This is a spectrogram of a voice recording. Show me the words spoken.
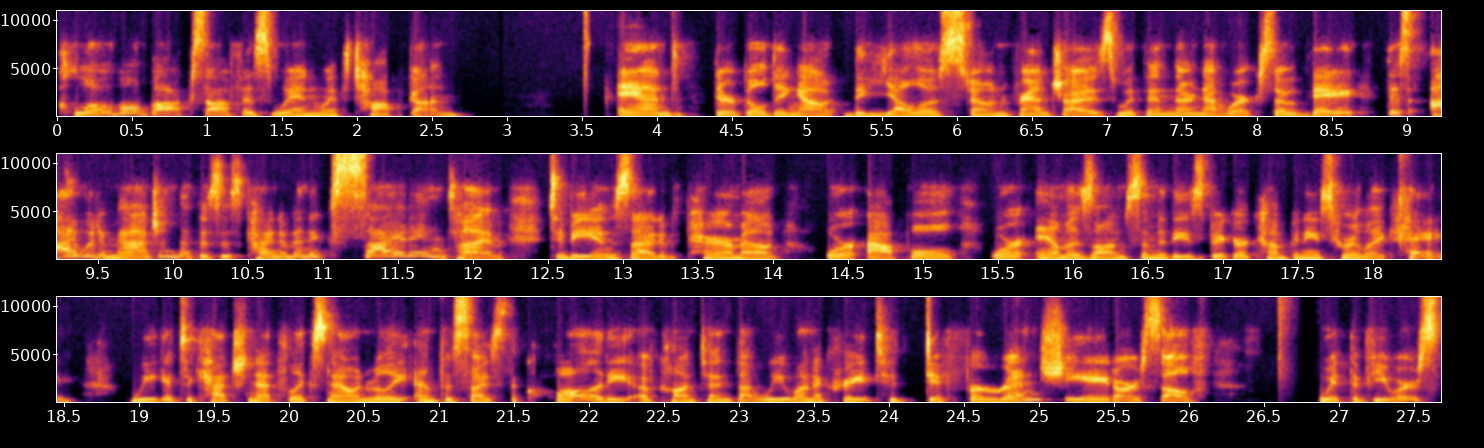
global box office win with Top Gun. And they're building out the Yellowstone franchise within their network. So they, this, I would imagine that this is kind of an exciting time to be inside of Paramount or Apple or Amazon, some of these bigger companies who are like, hey, we get to catch Netflix now and really emphasize the quality of content that we want to create to differentiate ourselves with the viewers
